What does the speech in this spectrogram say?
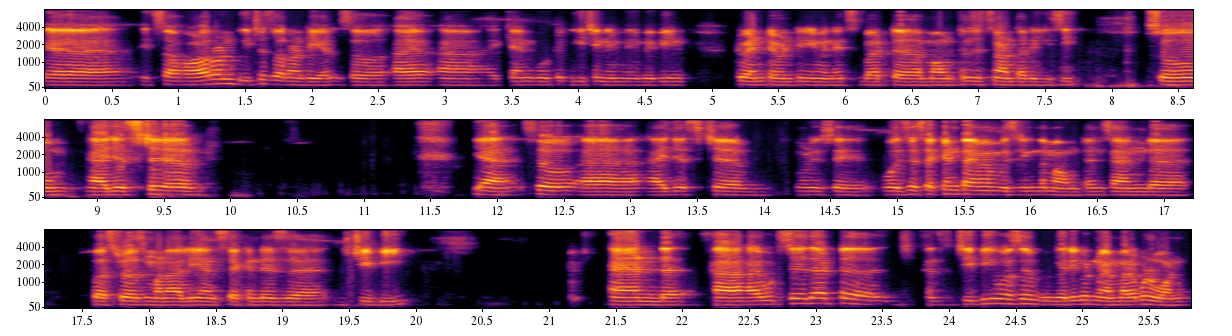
uh, it's all around beaches around here. So I uh, I can go to beach in maybe in 20 20 minutes, but uh, mountains it's not that easy. So I just uh, yeah. So uh, I just um, what do you say? Was the second time I'm visiting the mountains, and uh, first was Manali, and second is uh, Jibhi. And uh, I would say that uh, Jibhi was a very good, memorable one,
